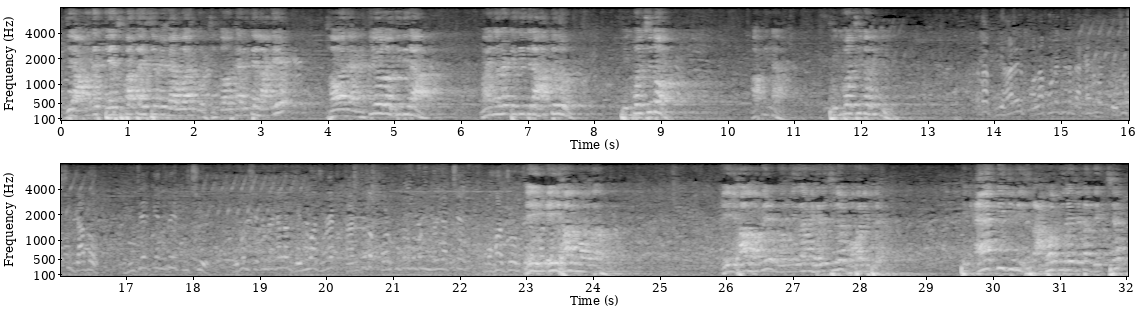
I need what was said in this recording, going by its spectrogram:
যে আমাদের তেজপাতা হিসেবে ব্যবহার করছে। তরকারিতে লাগে, খাওয়া যায় না। কি হলো দিদিরা? মাইনরিটি দিদিরা, হাত তুলুন। ঠিক বলছি তো? আপনি না? ঠিক বলছি তো নাকি বিহারের ফলাফলে যেটা দেখা গেল, তেজস্বী যাদব নিজের কেন্দ্রে পিছিয়ে এবং সেখানে দেখা গেল গেরুয়া ঝড়ে কার্যত খড়কুটোর মতন হয়ে যাচ্ছে মহাজোর এই এই হাল মমতার হবে। এই হাল হবে নন্দীগ্রামে হেরেছিল ভবানী প্ল্যান ঠিক একই জিনিস রাঘবপুরে যেটা দেখছেন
